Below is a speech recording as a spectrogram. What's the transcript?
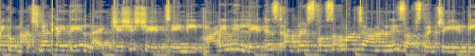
మీకు నచ్చినట్లయితే లైక్ చేసి షేర్ చేయండి. మరిన్ని లేటెస్ట్ అప్డేట్స్ కోసం మా ఛానల్ని సబ్స్క్రైబ్ చేయండి.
